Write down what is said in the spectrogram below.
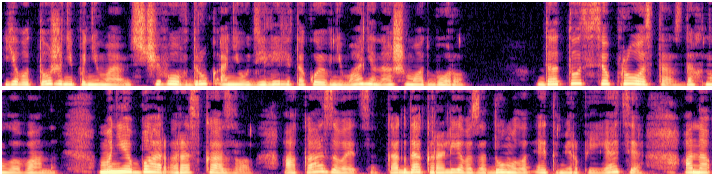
я вот тоже не понимаю, с чего вдруг они уделили такое внимание нашему отбору. «Да тут все просто», — вздохнула Ванна. «Мне Бар рассказывал. Оказывается, когда королева задумала это мероприятие, она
